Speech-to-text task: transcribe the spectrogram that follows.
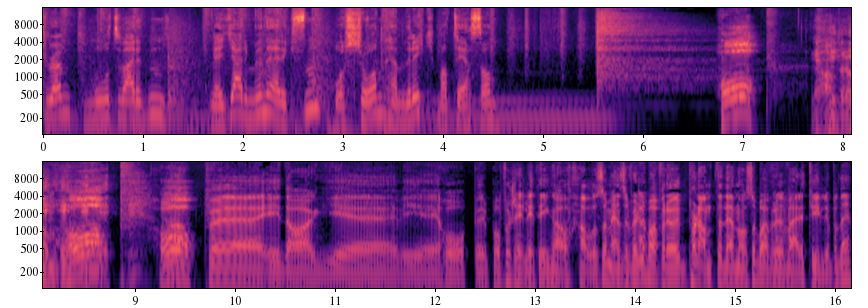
Trump mot verden med Gjermund Eriksen og Sean Henrik Matheson. Håp! Det handler om håp! Håp eh, i dag. eh, vi håper på forskjellige ting, alle, alle som en, selvfølgelig. Bare for å plante den også, bare for å være tydelig på det.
